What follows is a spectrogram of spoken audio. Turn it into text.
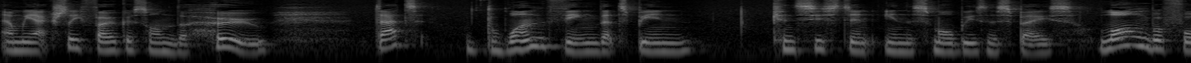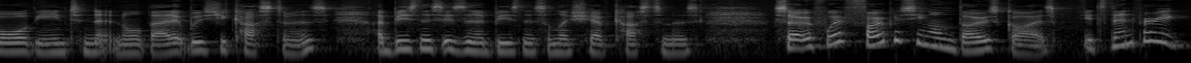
and we actually focus on the who, that's the one thing that's been consistent in the small business space long before the internet and all that. It was your customers. A business isn't a business unless you have customers. So if we're focusing on those guys, it's then very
